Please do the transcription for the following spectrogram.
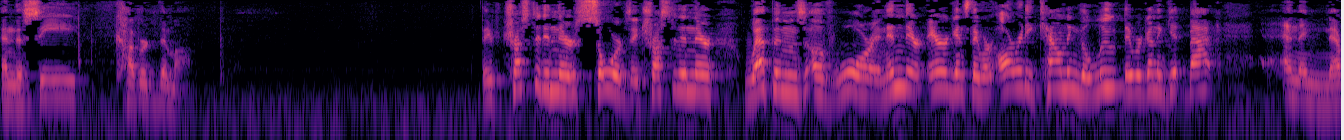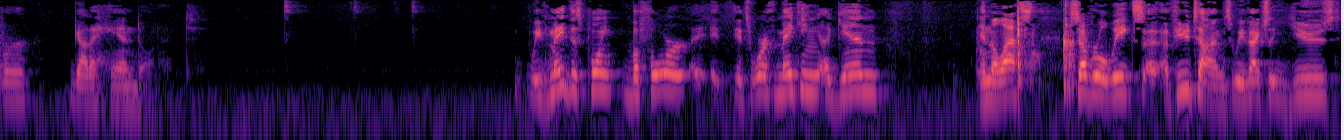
and the sea covered them up. They trusted in their swords, they trusted in their weapons of war, and in their arrogance, they were already counting the loot they were going to get back, and they never got a hand on it. We've made this point before, it's worth making again in the last several weeks, a, few times, we've actually used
